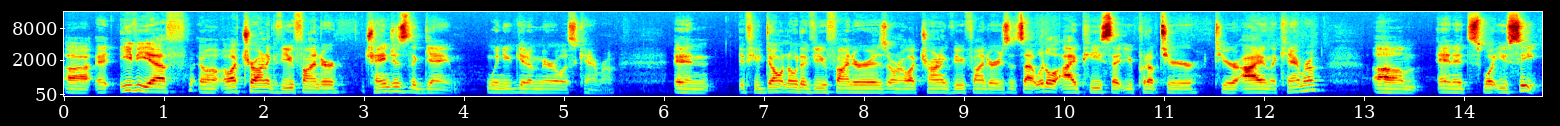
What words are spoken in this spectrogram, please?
Uh, EVF, uh, electronic viewfinder, changes the game when you get a mirrorless camera. And if you don't know what a viewfinder is or an electronic viewfinder is, it's that little eyepiece that you put up to your, to your eye in the camera, um, and it's what you see.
